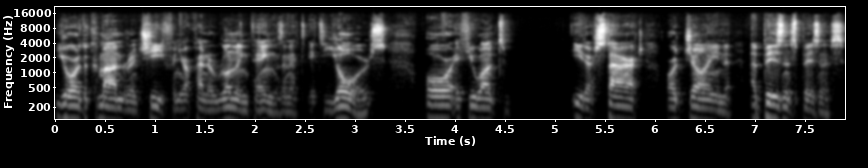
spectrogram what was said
you're the commander in chief and you're kind of running things and it's, it's yours, or if you want to either start or join a business business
